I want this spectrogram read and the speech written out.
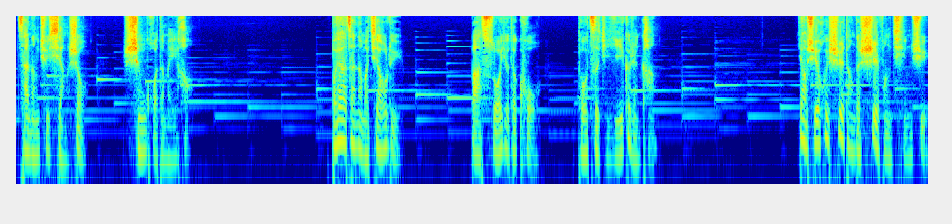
才能去享受生活的美好。不要再那么焦虑，把所有的苦都自己一个人扛。要学会适当的释放情绪，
